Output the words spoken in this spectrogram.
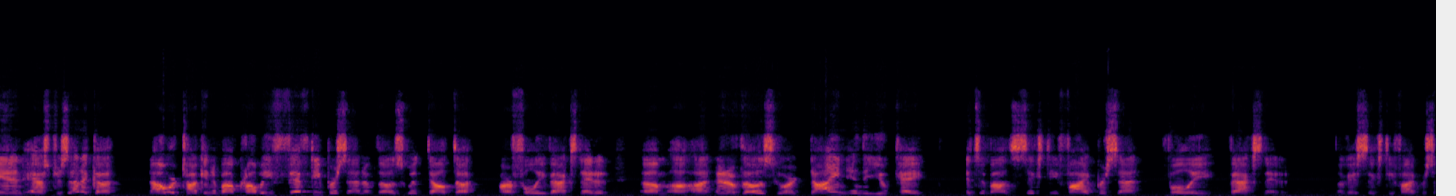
and AstraZeneca. Now we're talking about probably 50% of those with Delta are fully vaccinated. Um, uh, uh, and of those who are dying in the UK, it's about 65% fully vaccinated okay, 65%.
